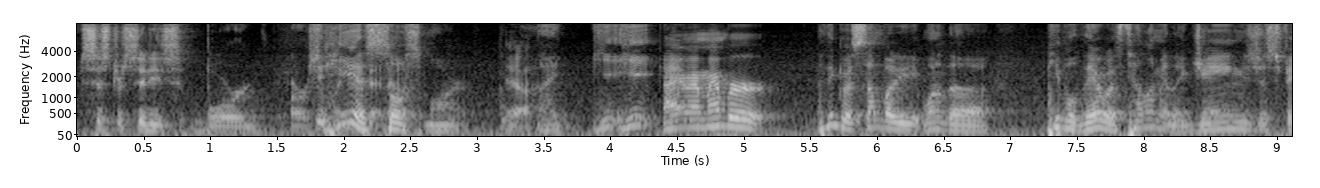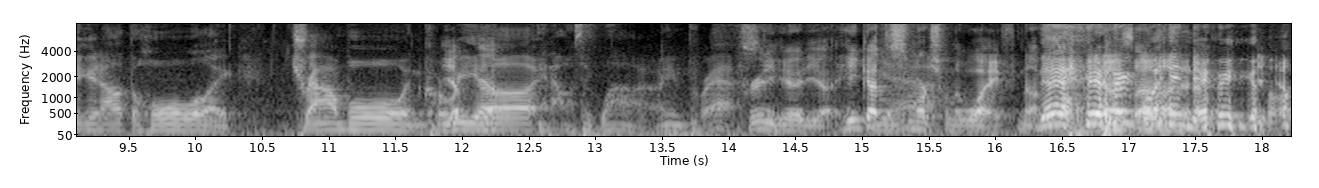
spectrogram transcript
Sister Cities board or Dude, something. he like is so now. smart. Yeah. Like he, he I remember I think it was somebody one of the people there was telling me like James just figured out the whole like travel in Korea yep. and I was like wow I'm impressed. Pretty good, yeah. He got the Yeah. smarts from the wife, not There me. You know, we so- go, there we go. Yeah.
